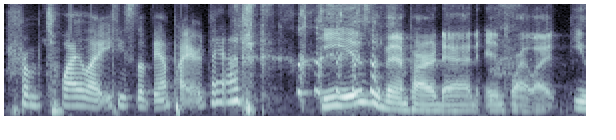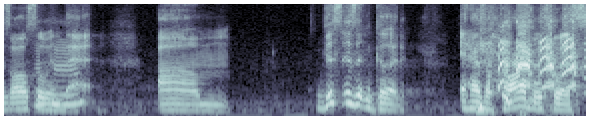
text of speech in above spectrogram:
from Twilight. He's the vampire dad. he is the vampire dad in Twilight. He's also in Mhm. that. Um, this isn't good. It has a horrible twist.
